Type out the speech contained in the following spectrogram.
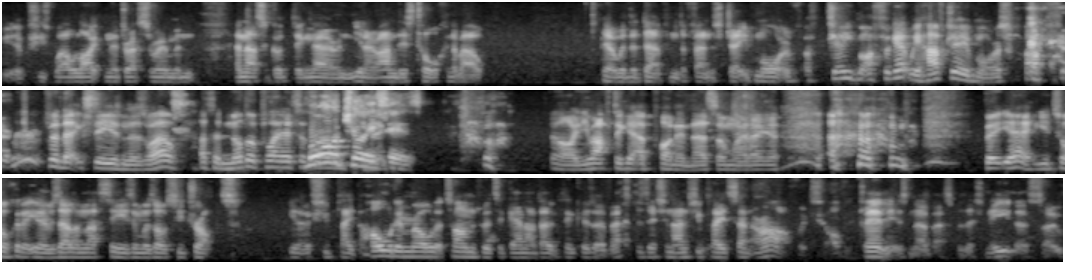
you know, she's well liked in the dressing room, and and that's a good thing there. And you know, Andy's talking about you know, with the depth and defense, Jade Moore. Jade, I forget we have Jade Moore as well for next season as well. That's another player to more choices. oh, you have to get a pun in there somewhere, don't you? Um, but yeah, you're talking. That you know, Zelem last season was obviously dropped you know, she played the holding role at times, which again I don't think is her best position, and she played centre half, which clearly isn't her best position either. So,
